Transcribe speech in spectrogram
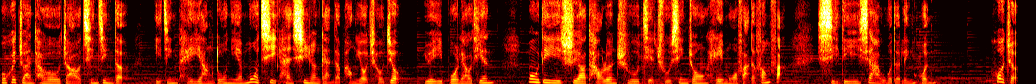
我会转头找亲近的。已经培养多年默契和信任感的朋友求救，约一波聊天，目的是要讨论出解除心中黑魔法的方法，洗涤一下我的灵魂。或者，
